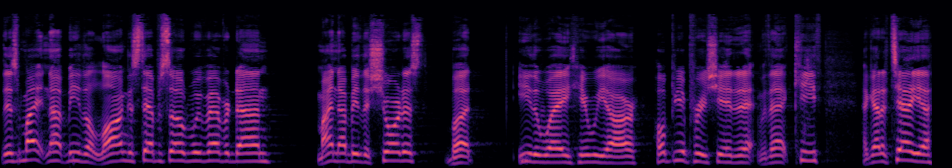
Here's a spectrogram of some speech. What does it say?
This might not be the longest episode we've ever done. Might not be the shortest but either way here we are. Hope you appreciated it. With that keith I got to tell you,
